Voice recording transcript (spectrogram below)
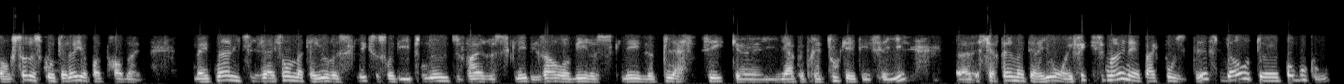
Donc, ça, de ce côté-là, il n'y a pas de problème. Maintenant, l'utilisation de matériaux recyclés, que ce soit des pneus, du verre recyclé, des enrobés recyclés, le plastique, euh, il y a à peu près tout qui a été essayé. Euh, certains matériaux ont effectivement un impact positif, d'autres euh, pas beaucoup.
